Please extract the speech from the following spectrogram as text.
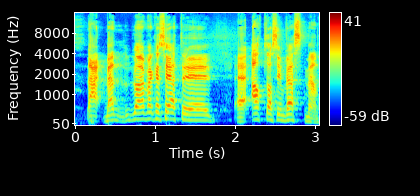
Nej, men man kan säga att det är eh, Atlas Investment.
